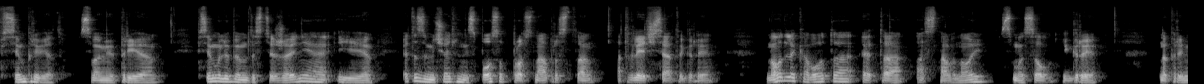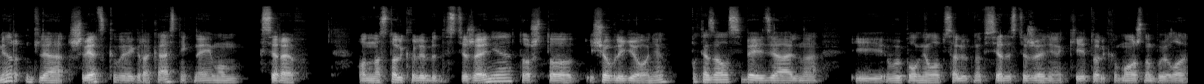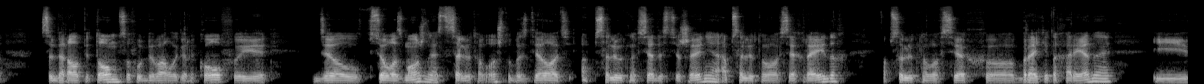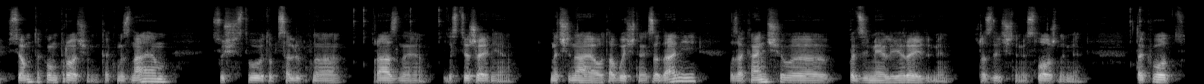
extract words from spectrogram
Всем привет, с вами Прия. Все мы любим достижения, и это замечательный способ просто-напросто отвлечься от игры. Но для кого-то это основной смысл игры. Например, для шведского игрока с никнеймом Ксерев. Он настолько любит достижения, то что еще в Легионе показал себя идеально и выполнил абсолютно все достижения, какие только можно было. Собирал питомцев, убивал игроков и делал все возможное с целью того, чтобы сделать абсолютно все достижения, абсолютно во всех рейдах, абсолютно во всех э, брекетах арены и всем таком прочем. Как мы знаем, существуют абсолютно разные достижения, начиная от обычных заданий, заканчивая подземелья и рейдами различными сложными. Так вот,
